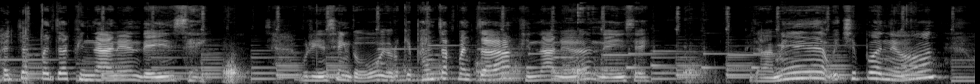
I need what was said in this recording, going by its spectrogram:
반짝반짝 빛나는 내 인생. 자, 우리 인생도 이렇게 반짝반짝 빛나는 내 인생. 그 다음에 10번은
